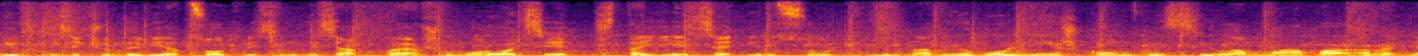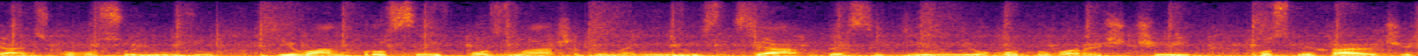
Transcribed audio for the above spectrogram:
і в 1981 році стається інсульт. Над його ліжком висіла мапа радянського союзу. Іван просив позначити на ній місця, де сиділи його товариші. Посміхаючись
